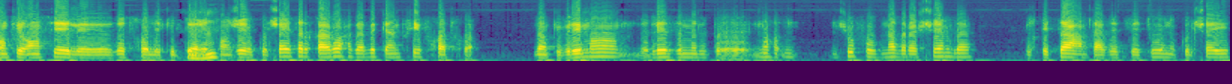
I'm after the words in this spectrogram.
concurrencer les autres agriculteurs mm -hmm. étrangers وكل شيء تلقى روحك avec un prix fois 3 donc vraiment لازم نشوفوا بنظرة شاملة القطاع نتاع زيت الزيتون وكل شيء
